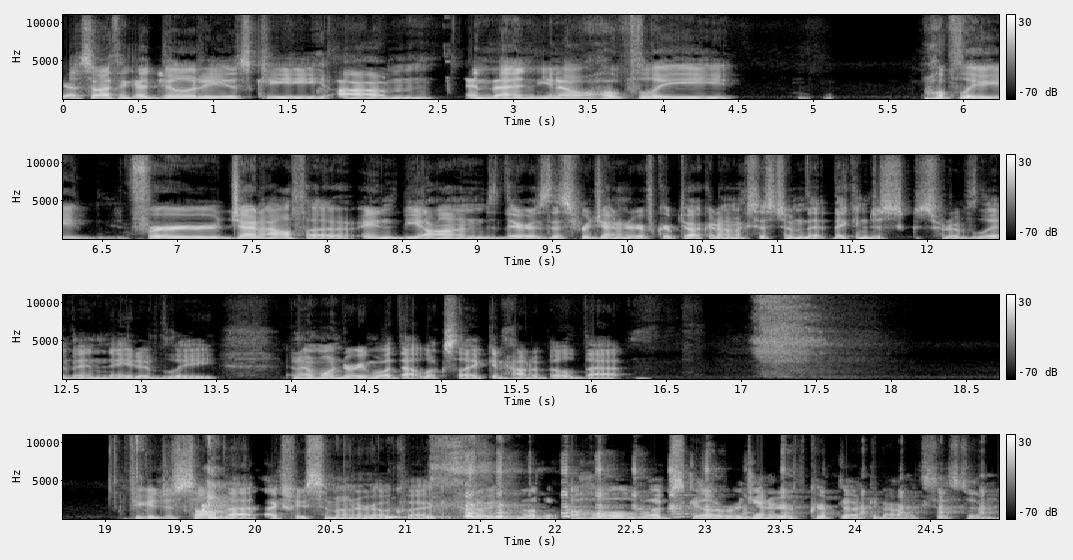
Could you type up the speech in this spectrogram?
Yeah so i think agility is key um and then you know hopefully hopefully for Gen Alpha and beyond, there's this regenerative crypto economic system that they can just sort of live in natively. And I'm wondering what that looks like and how to build that. If you could just solve that, actually, Simona, real quick. How do we build a whole web scale regenerative crypto economic system?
